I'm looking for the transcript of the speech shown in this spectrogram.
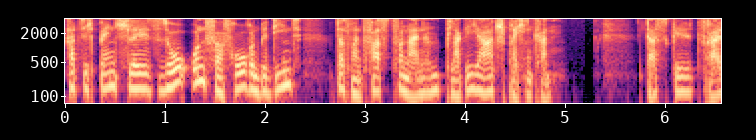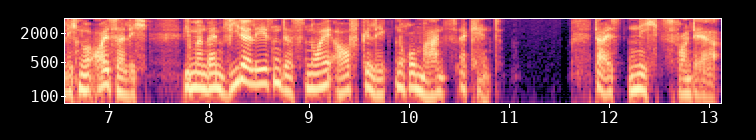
hat sich Benchley so unverfroren bedient, dass man fast von einem Plagiat sprechen kann. Das gilt freilich nur äußerlich, wie man beim Wiederlesen des neu aufgelegten Romans erkennt. Da ist nichts von der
